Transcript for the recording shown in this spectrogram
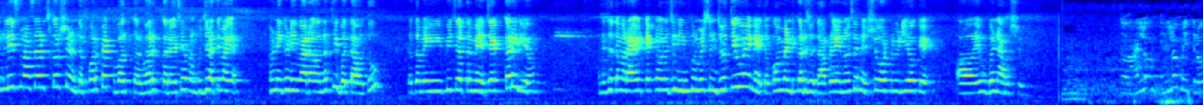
ઇંગ્લિશમાં સર્ચ કરશો ને, તો પરફેક્ટ વર્ક વર્ક કરે છે. પણ ગુજરાતીમાં ઘણી ઘણી વાર નથી બતાવતું. તો તમે એ ફીચર તમે ચેક કરી લ્યો. અને જો તમારે આવી ટેકનોલોજીની ઇન્ફોર્મેશન જોતી હોય ને, તો કોમેન્ટ કરજો. તો આપણે એનો છે ને શોર્ટ વીડિયો કે એવું બનાવશું. મિત્રો,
